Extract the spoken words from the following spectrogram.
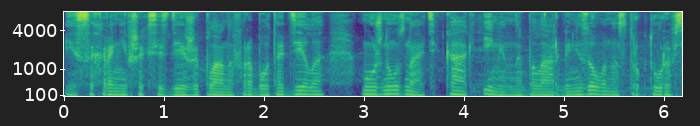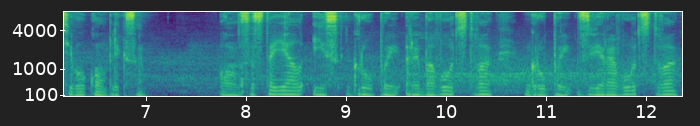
Из сохранившихся здесь же планов работ отдела можно узнать, как именно была организована структура всего комплекса. Он состоял из группы рыбоводства, группы звероводства,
